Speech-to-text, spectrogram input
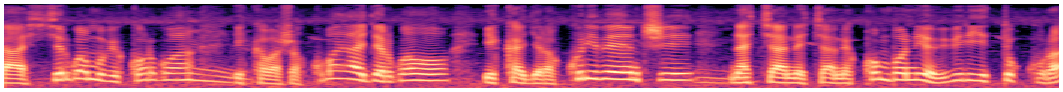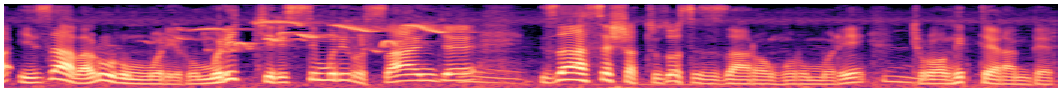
yashyirwa mu bikorwa ikabasha kuba yagerwaho ikagera kuri benshi na cyane cyane ko mbona iyo bibiri itukura izaba ari urumuri. Rumurikira isi muri rusange za se eshatu zose zizaronka urumuri turonka iterambere.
